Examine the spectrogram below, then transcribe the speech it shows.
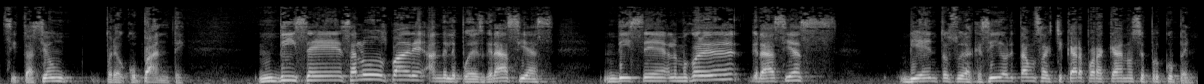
situación preocupante. Dice, saludos padre, ándele pues, gracias. Dice, a lo mejor, eh, gracias. Bien, Tosura, que sí, ahorita vamos a checar por acá, no se preocupen.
